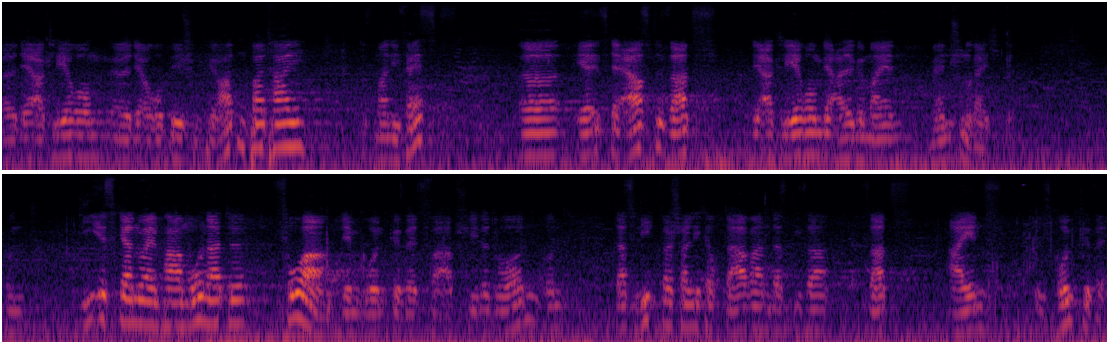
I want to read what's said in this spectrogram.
äh, der Erklärung äh, der Europäischen Piratenpartei, des Manifests. Äh, er ist der erste Satz der Erklärung der allgemeinen Menschenrechte. Und die ist ja nur ein paar Monate vor dem Grundgesetz verabschiedet worden. Und das liegt wahrscheinlich auch daran, dass dieser Satz 1 ins Grundgesetz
